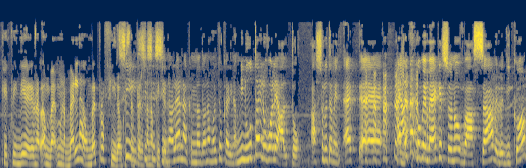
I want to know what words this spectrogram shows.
Che quindi è una, una bella, un bel profilo sì, questa persona. Sì, sì, sì no, lei è una, una, donna molto carina, minuta e lo vuole alto, assolutamente. È, è, è alta come me che sono bassa, ve lo dico,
